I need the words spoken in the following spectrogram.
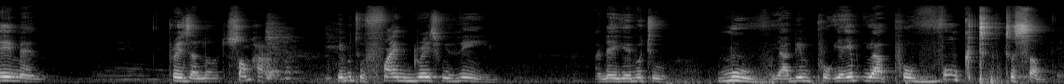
Amen. Praise the Lord. Somehow, you're able to find grace within, and then you're able to move. You are being pro- you are provoked to something.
